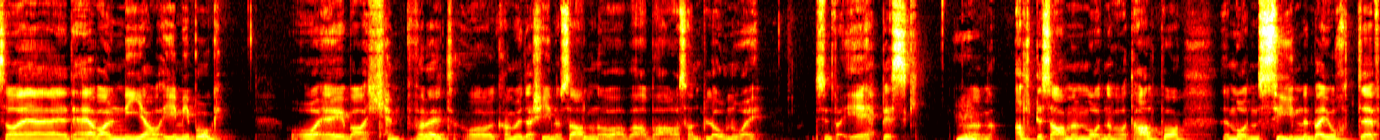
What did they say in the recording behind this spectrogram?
Så eh, det her var jo nier i min bok. Og jeg var kjempefornøyd og kom ut av kinosalen og var bare sånn blown away. Syntes det var episk. Alt det sammen, måten det var fortalt på, måten synene ble gjort eh,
